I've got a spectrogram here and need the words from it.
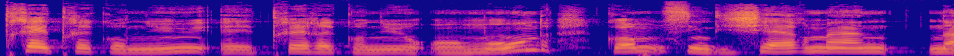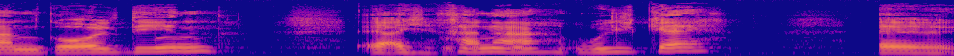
très très connus et très reconnus au monde, comme Cindy Sherman, Nan Goldin, Hannah Wilke, euh,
